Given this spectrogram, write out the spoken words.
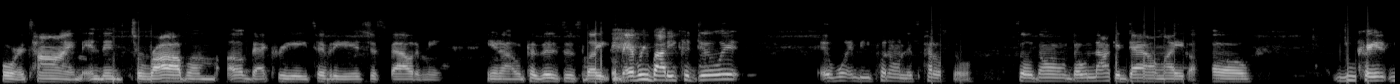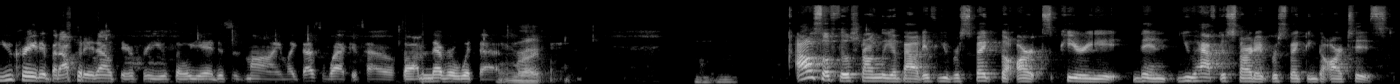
for a time, and then to rob them of that creativity is just foul to me. You know, because it's just like if everybody could do it, it wouldn't be put on this pedestal. So don't don't knock it down like oh you created you created, but I put it out there for you. So yeah, this is mine. Like that's whack as hell. So I'm never with that. Right. I also feel strongly about if you respect the arts, period, then you have to start at respecting the artist.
